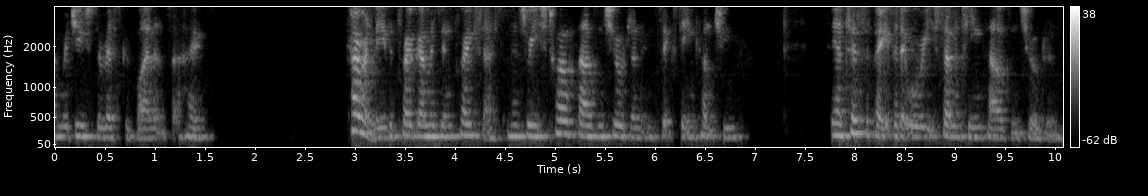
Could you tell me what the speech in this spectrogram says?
and reduce the risk of violence at home. Currently, the programme is in process and has reached 12,000 children in 16 countries. We anticipate that it will reach 17,000 children.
